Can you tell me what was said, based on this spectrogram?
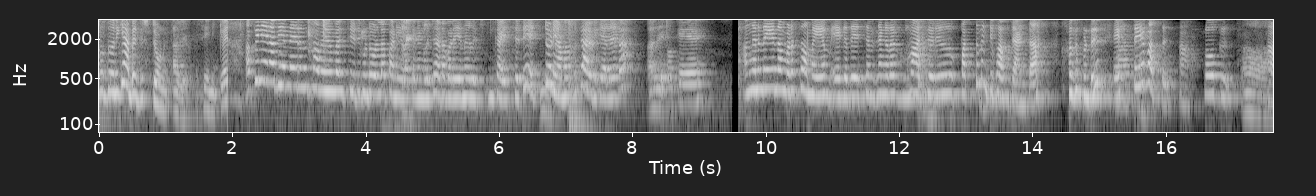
സുധുവിന് ക്യാബേജ് ഇഷ്ടമാണ്. അതെ. പക്ഷെ എനിക്ക് അപ്പൊ ഞാൻ അധികം നേരം സമയം വലിച്ചിട്ട് കൊണ്ടുള്ള പണികളൊക്കെ ഞങ്ങൾ ചടപടയെന്ന് കഴിച്ചിട്ട് എട്ട് മണിയാകുമ്പോൾ നമുക്ക് ചായ കുടിക്കാം ചേട്ടാ അതെ. ഓക്കെ. അങ്ങനെ നമ്മുടെ സമയം ഏകദേശം ഞങ്ങളുടെ വാച്ച് ഒരു പത്ത് മിനിറ്റ് ഫാസ്റ്റ് ആണ് കേട്ടാ അതുകൊണ്ട് എട്ടേ പത്ത്. ആ ക്ലോക്ക്. ആ.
